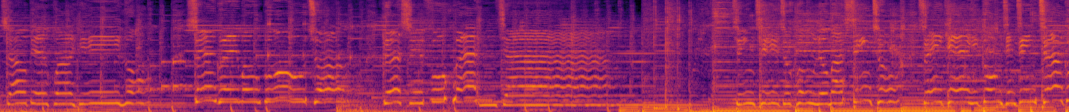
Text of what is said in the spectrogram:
桥边花已落，神归梦不着，何时复还家？旌旗逐空流马心处，随天意共剑尽折骨，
